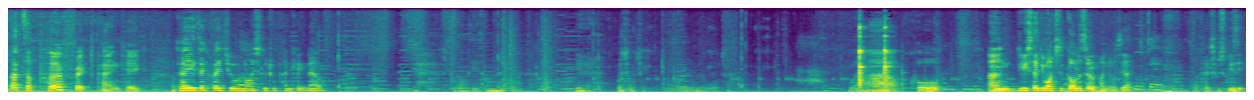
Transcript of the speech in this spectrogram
That's a perfect pancake. Okay, you decorate your nice little pancake now. Yeah, let's put all these on there. Yeah, watch it, watch it. A little bit of water. Wow, cool. And you said you wanted golden syrup on yours, yeah? Yes. Okay, so we squeeze it.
